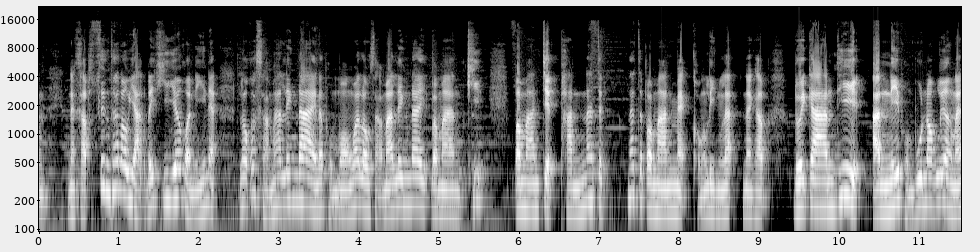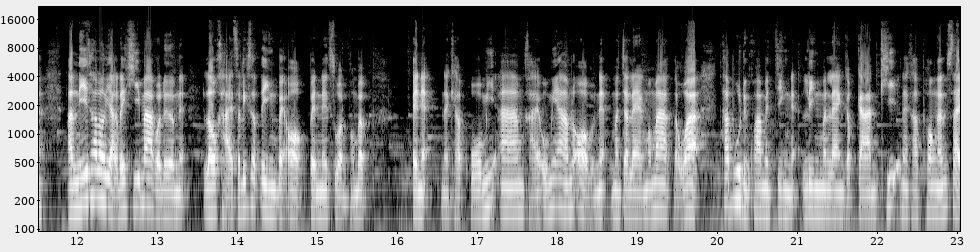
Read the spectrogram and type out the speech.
6,000นะครับ ซึ่งถ้าเราอยากได้คีเยอะกว่านี้เนี่ย เราก็สามารถเร่งได้นะ ผมมองว่าเราสามารถเร่งได้ประมาณคีประมาณ 7,000 น่าจะน่าจะประมาณแม็กของลิงแล้วนะครับ โดยการที่อันนี้ผมพูดนอกเรื่องนะ อันนี้ถ้าเราอยากได้คีมากกว่าเดิมเนี่ย เราขายสลิกสติงไปออกเป็นในส่วนของแบบ ไอเนี่ยนะครับโอมิอาร์มขายโอมิอาร์มแล้วออกแบบเนี้ยมันจะแรงมากๆ แต่ว่าถ้าพูดถึงความเป็นจริงเนี่ยลิงมันแรงกับการคีนะครับเพราะงั้นใส่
